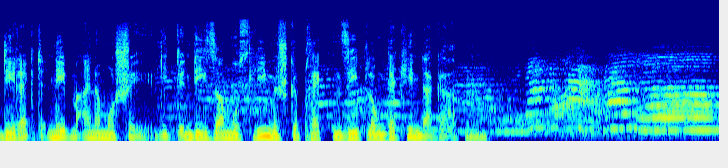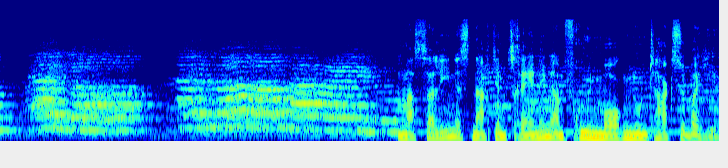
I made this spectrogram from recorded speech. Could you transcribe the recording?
Direkt neben einer Moschee liegt in dieser muslimisch geprägten Siedlung der Kindergarten. Massalin ist nach dem Training am frühen Morgen nun tagsüber hier.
